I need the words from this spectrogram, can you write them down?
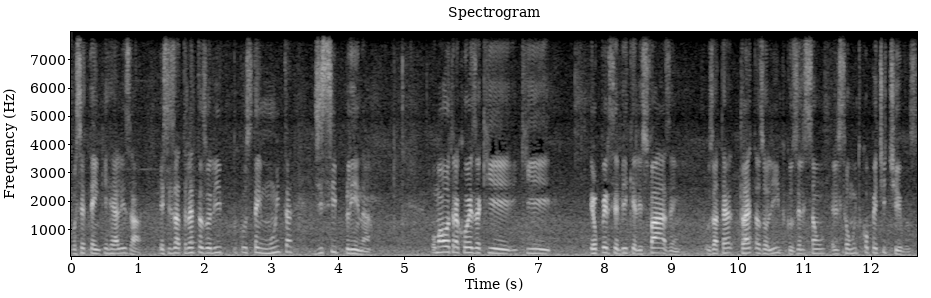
você tem que realizar. Esses atletas olímpicos têm muita disciplina. Uma outra coisa que, que eu percebi que eles fazem, os atletas olímpicos, eles são, eles são muito competitivos.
